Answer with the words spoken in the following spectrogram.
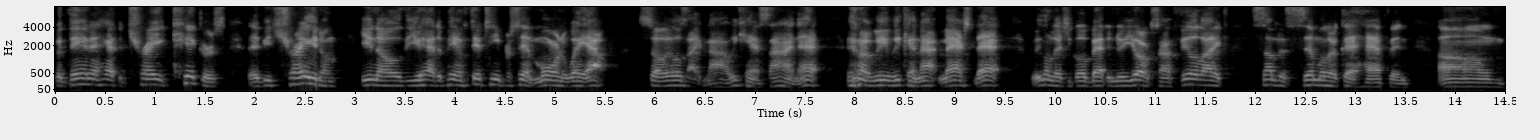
But then it had to trade kickers. If you trade them, you know, you had to pay them 15% more on the way out. So it was like, nah, we can't sign that. we, we cannot match that. We're gonna let you go back to New York. So I feel like something similar could happen. Um,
